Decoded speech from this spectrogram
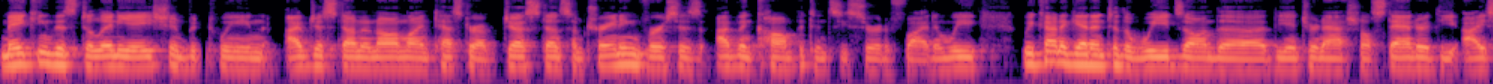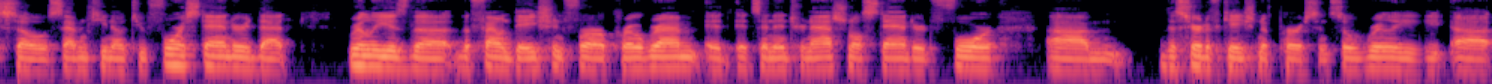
making this delineation between I've just done an online tester, I've just done some training versus I've been competency certified. And we we kind of get into the weeds on the, the international standard, the ISO 17024 standard that really is the, the foundation for our program. It, it's an international standard for um, the certification of persons. So really uh,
